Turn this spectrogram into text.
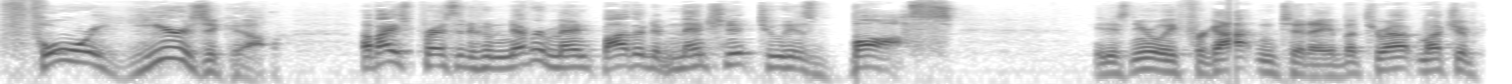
four years ago. A vice president who never meant, bothered to mention it to his boss. It is nearly forgotten today, but throughout much of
